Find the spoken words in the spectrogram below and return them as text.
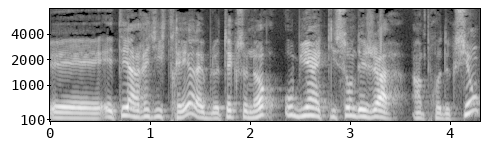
euh, été enregistrés à la bibliothèque sonore ou bien qui sont déjà en production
